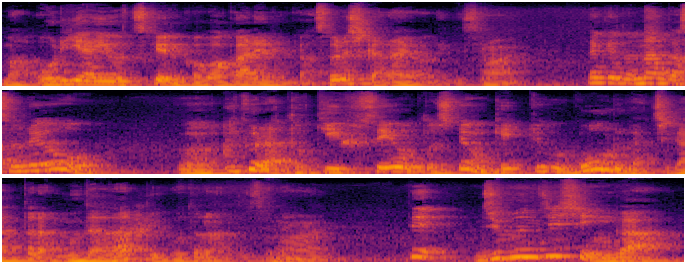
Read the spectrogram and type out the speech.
まあ、折り合いをつけるか別れるかそれしかないわけですよ、はだけどなんかそれを、うん、いくら解き伏せようとしても結局ゴールが違ったら無駄だっていうことなんですよね、いはい。で自分自身が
